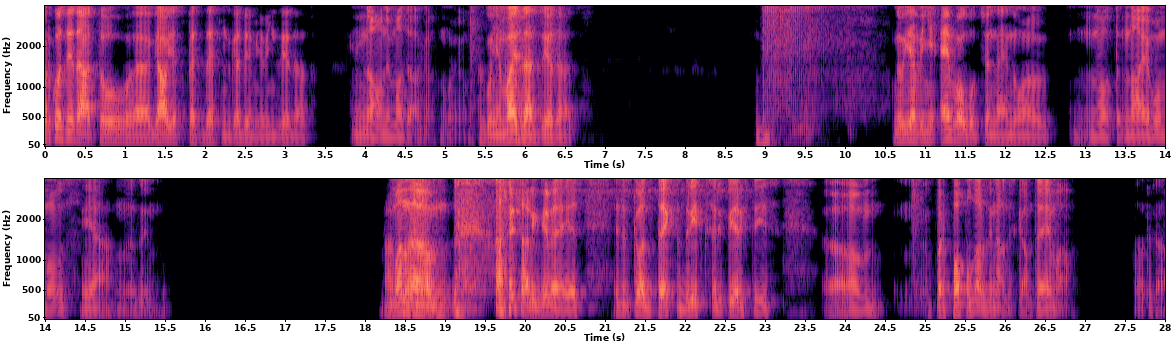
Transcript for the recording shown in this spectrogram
par ko dziedātu uh, Gaujats pēc desmit gadiem, ja viņi dziedātu? Nav ne mazākās nojautas. Par ko viņiem vajadzētu dziedāt? Nu, ja viņi evolūcionē no. No naivuma uz. Jā, Nezinu. Man um, es arī gribējies. Es esmu kaut kāds teksta disks arī pierakstījis um, par populāru zinātniskām tēmām. Tā tā kā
